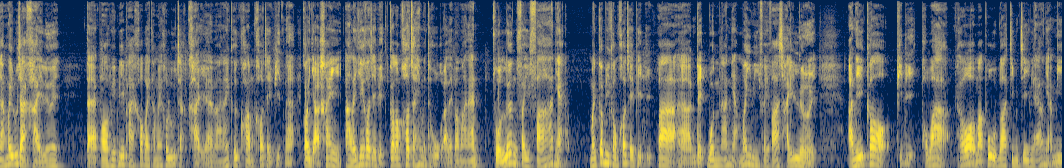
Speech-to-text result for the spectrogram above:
ยังไม่รู้จักไข่เลย แต่พอพิมพ์รีพายเข้าไปทำให้เขารู้จักไข่อะไรประมาณนั้นคือความเข้าใจผิดนะก็อยากให้อะไรที่เข้าใจผิดก็ต้องเข้าใจให้มันถูกอะไรประมาณนั้น ส่วนเรื่องไฟฟ้าเนี่ยมันก็มีความเข้าใจผิดอีกว่าเด็กบนนั้นเนี่ยไม่มีไฟฟ้าใช้เลย อันนี้ก็ผิดอีก เพราะว่าเขาออกมาพูดว่าจริง ๆ แล้วเนี่ยมี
